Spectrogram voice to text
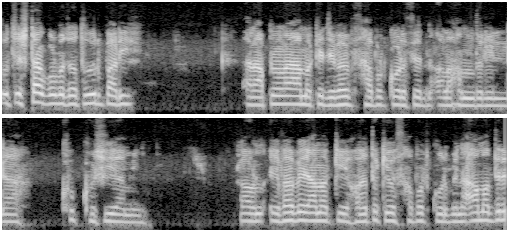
তো চেষ্টা করব যতদূর পারি। আর আপনারা আমাকে যেভাবে সাপোর্ট করেছেন, আলহামদুলিল্লাহ, খুব খুশি আমি। কারণ এভাবে আমাকে হয়তো কেউ সাপোর্ট করবে না। আমাদের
